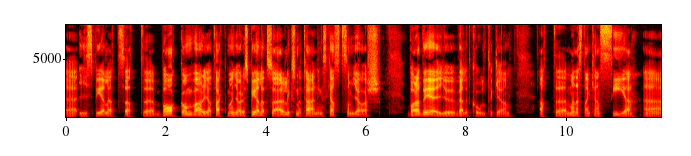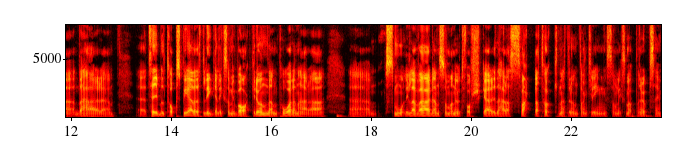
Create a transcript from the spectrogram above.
uh, i spelet. Så att uh, bakom varje attack man gör i spelet så är det liksom ett tärningskast som görs. Bara det är ju väldigt coolt tycker jag. Att man nästan kan se det här eh, tabletop-spelet ligga liksom i bakgrunden på den här eh, eh, små lilla världen som man utforskar i det här svarta töcknet runt omkring som liksom öppnar upp sig.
